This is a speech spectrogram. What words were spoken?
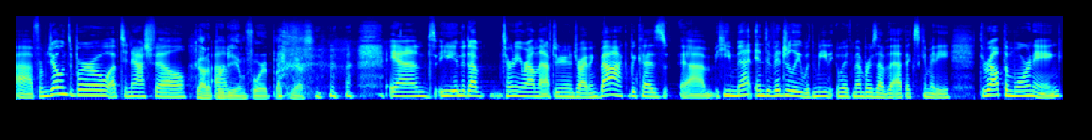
uh, from Jonesborough up to Nashville. Got a per um, diem for it, but yes. and he ended up turning around that afternoon and driving back because um, he met individually with me with members of the ethics committee throughout the morning.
